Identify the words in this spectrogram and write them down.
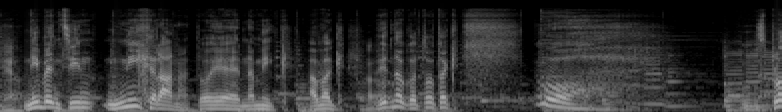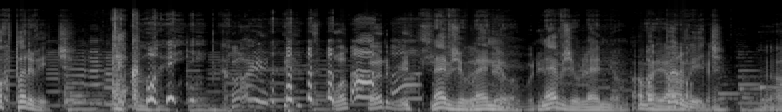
Ja. Ni benzin, ni hrana, to je namik. Ampak vedno, ko to tako. Oh, sploh prvič. Kaj? Sploh prvič. Ne v življenju, ne v življenju, ampak A ja, prvič. okej. Ja.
